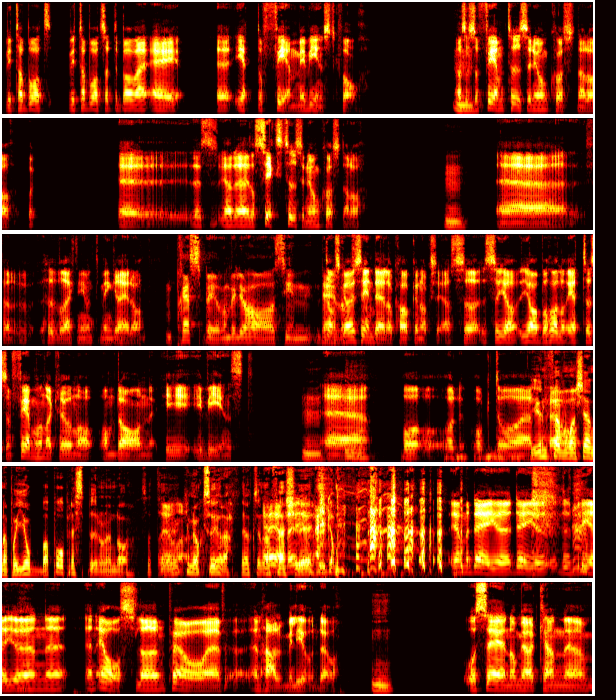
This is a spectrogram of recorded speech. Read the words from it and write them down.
Vi tar bort, vi tar bort så att det bara är eh, 1 och 5 i vinst kvar. Alltså så 5 000 i omkostnader. Och, eh, ja, det är 6 000 i omkostnader. Mm. Eh, för huvudräkningen är inte min grej då. Pressbyrån vill ju ha sin del De ska ha också. sin del av kakan också ja. Så, så jag, jag behåller 1500 kronor om dagen i, i vinst. Mm. Eh, och, och, och då... Det är ju ungefär vad man tjänar på att jobba på Pressbyrån en dag. Så att, eh, det Ja. kan du också göra. Det är också en Ja, ja, affärsidé. kan- Ja men det är ju, det är ju, det blir ju en, eh, en årslön på eh, en halv miljon då. Mm. Och sen om jag kan eh,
